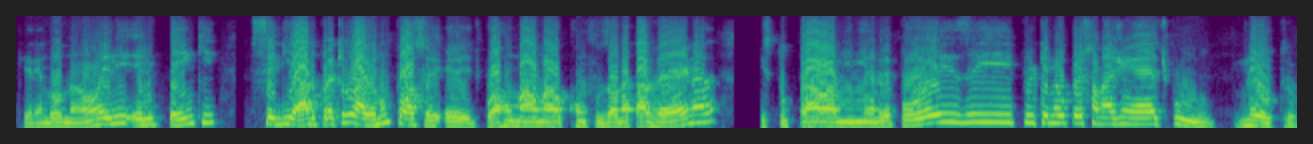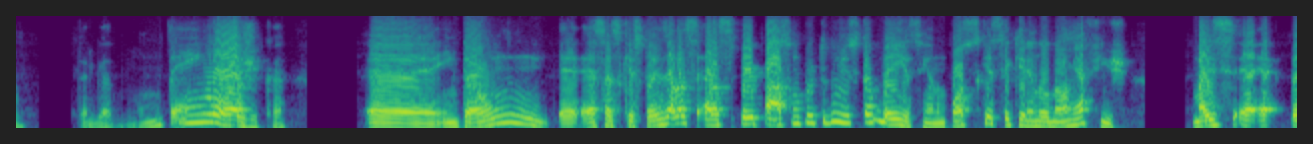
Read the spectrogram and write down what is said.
Querendo ou não, ele, ele tem que ser guiado por aquilo lá. Eu não posso, eh, tipo, arrumar uma confusão na taverna, estuprar a menina depois e porque meu personagem é, tipo, neutro, tá ligado? Não tem lógica. É, então, é, essas questões, elas, elas perpassam por tudo isso também, assim, eu não posso esquecer, querendo ou não, a minha ficha. Mas é, é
